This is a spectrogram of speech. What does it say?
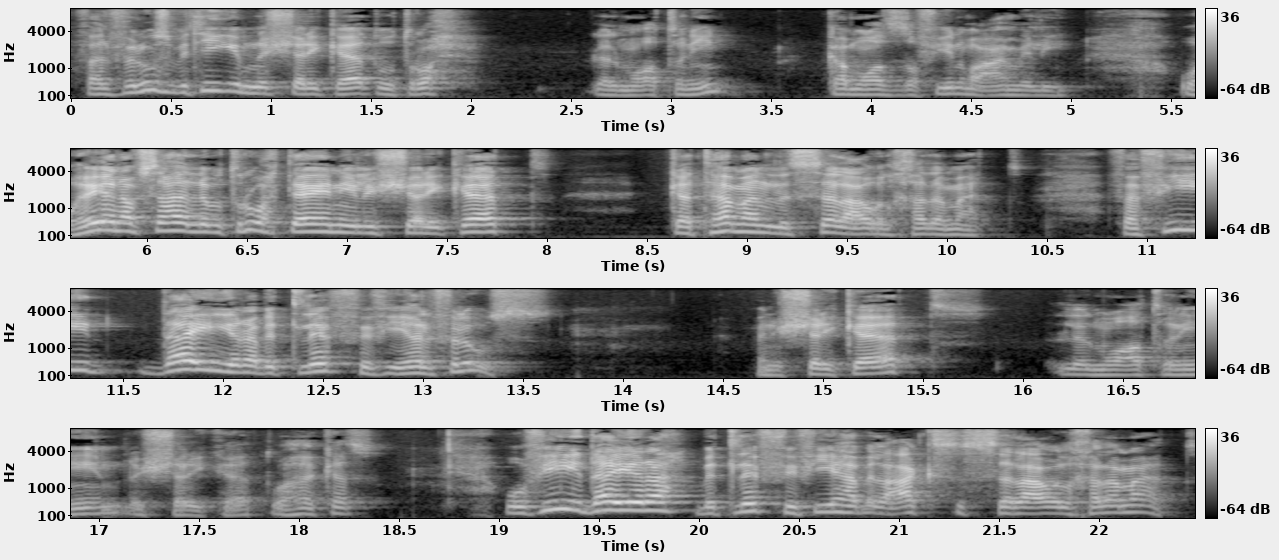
فالفلوس بتيجي من الشركات وتروح للمواطنين كموظفين وعاملين. وهي نفسها اللي بتروح تاني للشركات كتمن للسلع والخدمات. ففي دايرة بتلف فيها الفلوس من الشركات للمواطنين للشركات وهكذا. وفي دايرة بتلف فيها بالعكس السلع والخدمات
